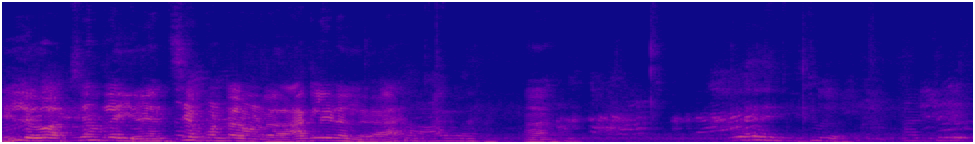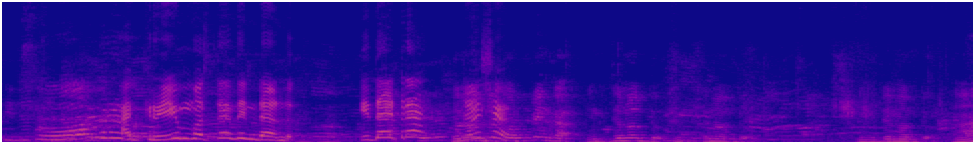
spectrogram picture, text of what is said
ఇల్లు అక్షంతలు అయ్యో ఎంతసేపు ఉంటారు ఉంటారు ఆకలేయడం లేదా? ఆ? ఆ క్రీమ్ మొత్తం తింటాడు. ఇదట్రా తినొద్దు, చూసు గొప్ప ఇంకా. ఇంక తినొద్దు ఇంక తినొద్దు. ఇంక తినొద్దు. ఆ?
